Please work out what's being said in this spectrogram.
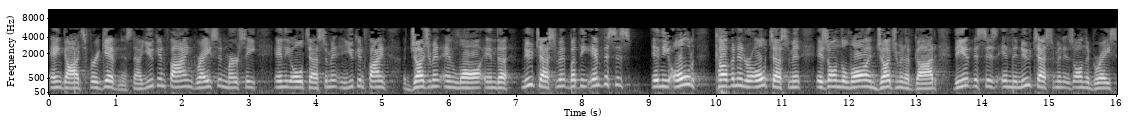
and God's forgiveness. Now, you can find grace and mercy in the Old Testament, and you can find judgment and law in the New Testament, but the emphasis in the Old Covenant or Old Testament is on the law and judgment of God. The emphasis in the New Testament is on the grace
